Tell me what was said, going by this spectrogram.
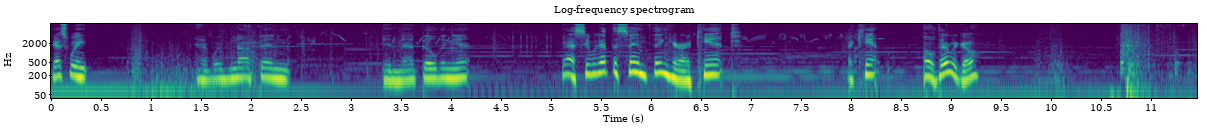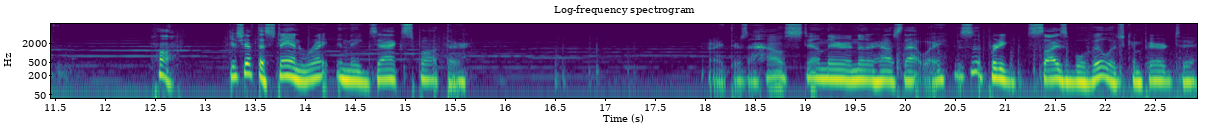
Guess we have we've not been in that building yet? Yeah, see, we got the same thing here. I can't. I can't. Oh, there we go. Huh. Guess you have to stand right in the exact spot there. Alright, there's a house down there, another house that way. This is a pretty sizable village compared to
